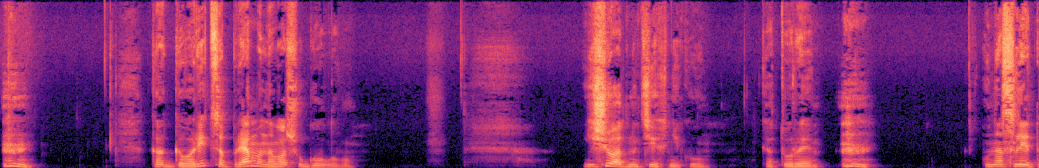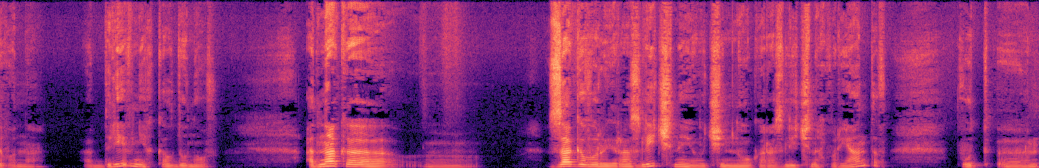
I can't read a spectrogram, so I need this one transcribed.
Как говорится, прямо на вашу голову еще одну технику, которая унаследована от древних колдунов. Однако э, заговоры различные, очень много различных вариантов. Вот э,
